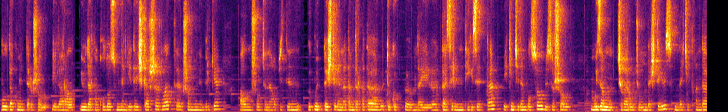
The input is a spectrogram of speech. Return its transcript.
Бул документтер ошол эл аралык уюмдардын колдоосу менен кээде ишке ашырылат. Ошону менен бирге ал ошол жанагы биздин өкмөттө иштеген адамдарга да өтө көп э, мындай э, таасирин тийгизет да. Экинчиден болсо биз ошол мыйзам чыгаруу жолунда иштейбиз. Мындайча айтканда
